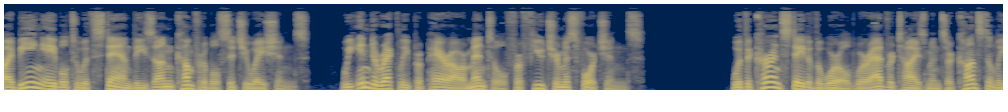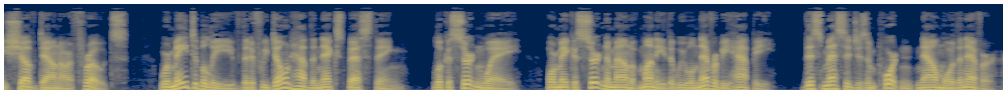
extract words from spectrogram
By being able to withstand these uncomfortable situations, we indirectly prepare our mental for future misfortunes. With the current state of the world where advertisements are constantly shoved down our throats, we're made to believe that if we don't have the next best thing, look a certain way, or make a certain amount of money that we will never be happy, this message is important now more than ever.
